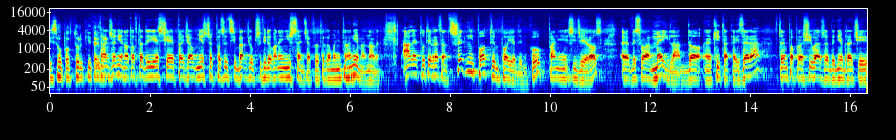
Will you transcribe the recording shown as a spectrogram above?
i są powtórki tak. Także nie, no to wtedy jest się, powiedziałbym, jeszcze w pozycji bardziej uprzywilejowanej niż sędzia, który tego monitora nie ma nawet. Ale tutaj wracam. Trzy dni po tym pojedynku pani CJ Ross e, wysłała maila do e, Kita Kaisera, w którym poprosiła, żeby nie brać jej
